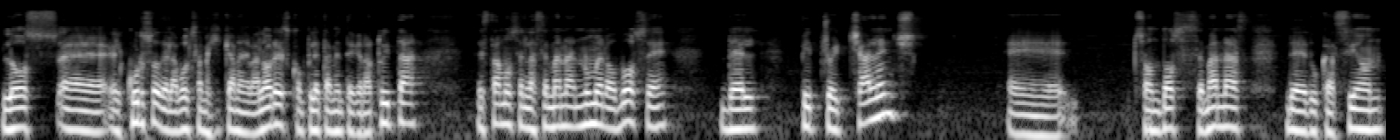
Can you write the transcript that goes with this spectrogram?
los, eh, el curso de la Bolsa Mexicana de Valores completamente gratuita. Estamos en la semana número 12 del Pip Trade Challenge. Eh, son dos semanas de educación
